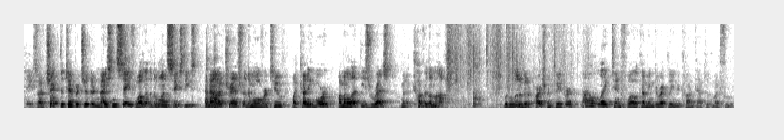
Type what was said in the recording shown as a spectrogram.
Okay, so I've checked the temperature. They're nice and safe, well into the 160s. And now I've transferred them over to my cutting board. I'm gonna let these rest. I'm gonna cover them up with a little bit of parchment paper. I don't like tin foil coming directly into contact with my food.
